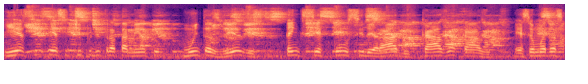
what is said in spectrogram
E esse, esse tipo de tratamento, muitas vezes, tem que ser considerado caso a caso. Essa é uma das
